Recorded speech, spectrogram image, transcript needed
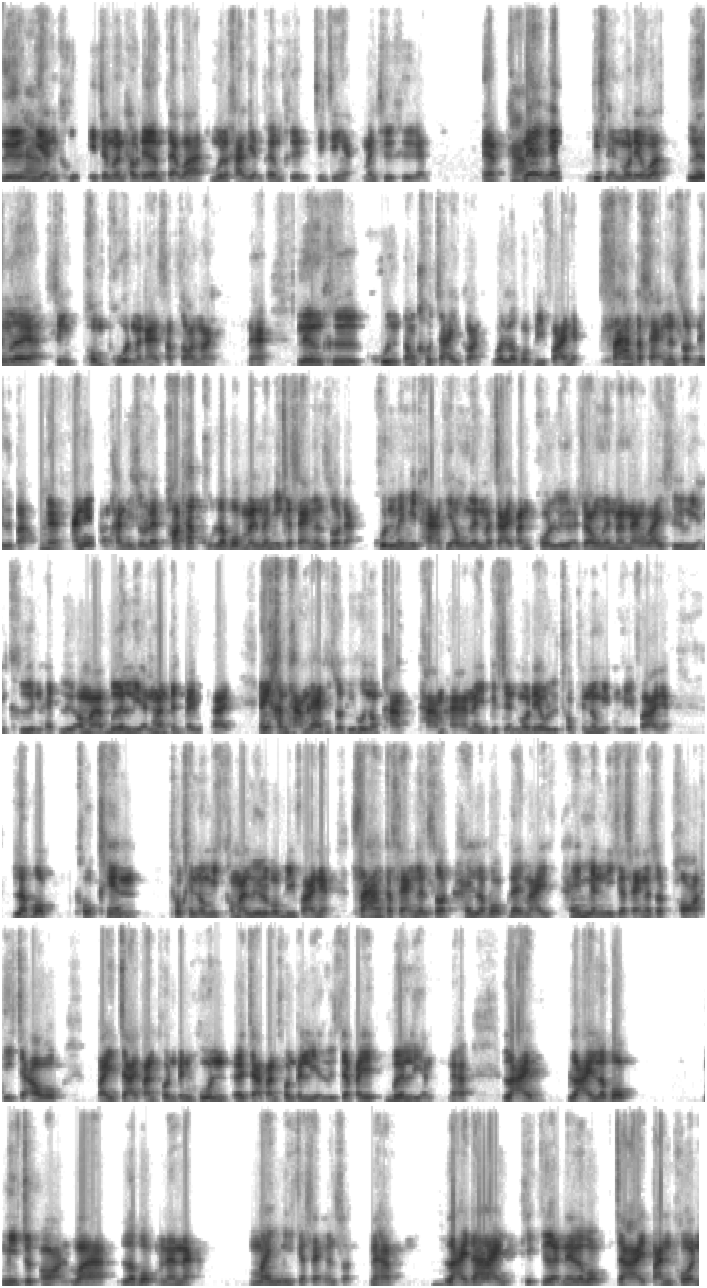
หรือเหรียญคุณมีจำนวนเท่าเดิม แต่ว่ามูลค่าเหรียญเพิ่มขึ้น จริงๆอะมันคือคือกันนะครับเนี่ยเนี่ย business model ว่าหนึ่งเลยอะสิ่งผมพูดมันอาจซับซ้อนหน่อย นะหนึ่งคือคุณต้องเข้าใจก่อนว่าระบบ d e f าเนี่ยสร้างกระแสเงินสดได้หรือเปล่านะอันนี้สำคัญที่สุดเลย เพราะถ้าระบบมันไม่มีกระแสเงินสดอะคุณไม่มีทางที่เอาเงินมาจ่ายปันผล หรือจะเอาเงินมานั่งไล่ซื้อเหรียญคืนให้หรือเอามาเบิร์นเหรียญมันเป็นไปไม่ได้นี่คำถามแรกที่สุดที่คุณต้องถามถามหาใน business model หรือ tokenomics ของ d e f าเนี่ยระบบโทเค็นโทเคนอมิกของมันหรือระบบ d e f าเนี่ยสร้างกระแสเงินสดให้ระบบได้ไหม ให้มันมีกระแสเงินสดพอที่จะเอา ไปจ่ายปันผลเป็นหุ้นเออจ่ายปันผลเป็นเหรียญหรือจะไปเบิร์นเหรียญนะครับหลายหลายระบบมีจุดอ่อนว่าระบบนั้นน่ะ ไม่มีกระแสเงินสดนะครับ รายได้ที่เกิดในระบบจ่ายปันผล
